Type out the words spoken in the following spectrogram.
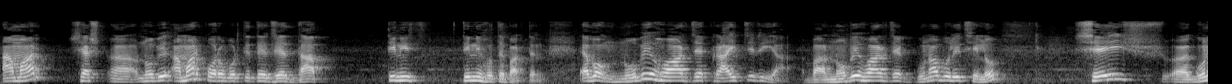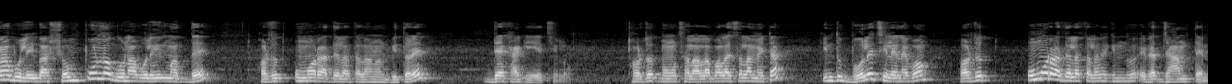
আমার শেষ নবী, আমার পরবর্তীতে যে দাপ, তিনি তিনি হতে পারতেন। এবং নবী হওয়ার যে ক্রাইটেরিয়া বা নবী হওয়ার যে গুণাবলী ছিল, সেই গুণাবলী বা সম্পূর্ণ গুণাবলীর মধ্যে হজরত উমর আদিল্লা তালানোর ভিতরে দেখা গিয়েছিল। হজরত মোহাম্মদ সাল্লাহ আলাইসাল্লাম এটা কিন্তু বলেছিলেন এবং হরজত উমর আদিল্লা তালাহ কিন্তু এটা জানতেন।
